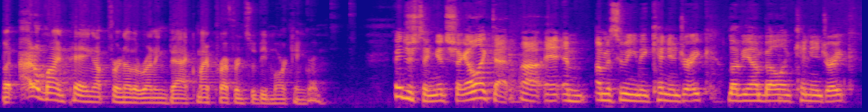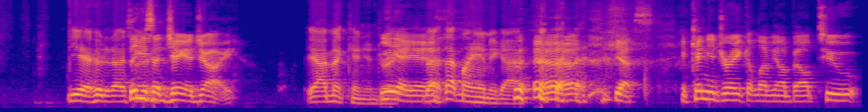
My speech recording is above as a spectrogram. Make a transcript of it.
but I don't mind paying up for another running back. My preference would be Mark Ingram. Interesting, interesting. I like that. Uh, and, and, I'm assuming you mean Kenyon Drake, Le'Veon Bell, and Kenyon Drake. Yeah, who did I, say? I think you said Jay Ajayi. Yeah, I meant Kenyon Drake. Yeah, yeah, yeah. That, that Miami guy. yes. And Kenyon Drake and Le'Veon Bell, two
